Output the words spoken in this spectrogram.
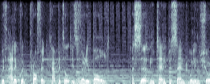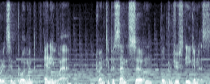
With adequate profit, capital is very bold. A certain 10% will ensure its employment anywhere. 20% certain will produce eagerness.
